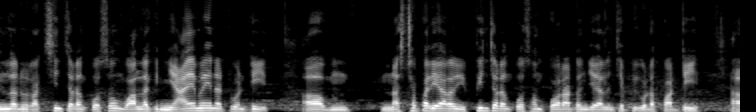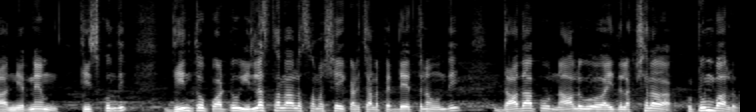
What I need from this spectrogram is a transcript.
ఇండ్లను రక్షించడం కోసం వాళ్ళకి న్యాయమైనటువంటి నష్టపరిహారం ఇప్పించడం కోసం పోరాటం చేయాలని చెప్పి కూడా పార్టీ ఆ, నిర్ణయం తీసుకుంది. దీంతోపాటు ఇళ్ళ స్థలాల సమస్య ఇక్కడ చాలా పెద్ద ఎత్తున ఉంది. దాదాపు నాలుగు ఐదు లక్షల కుటుంబాలు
